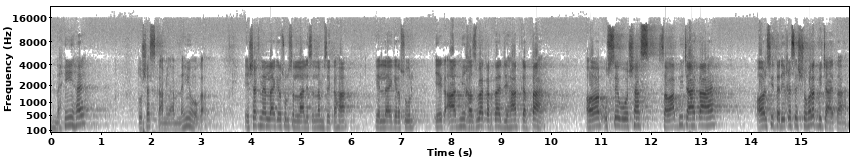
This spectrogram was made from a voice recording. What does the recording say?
نہیں ہے تو شخص کامیاب نہیں ہوگا۔ یہ شخص نے اللہ کے رسول صلی اللہ علیہ وسلم سے کہا کہ اللہ کے رسول ایک آدمی غزوہ کرتا ہے، جہاد کرتا ہے اور اس سے وہ شخص ثواب بھی چاہتا ہے اور اسی طریقے سے شہرت بھی چاہتا ہے۔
